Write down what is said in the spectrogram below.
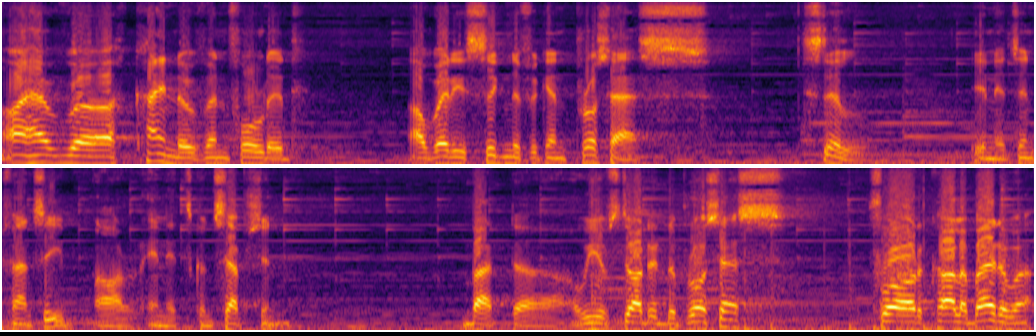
I have uh, kind of unfolded a very significant process still in its infancy or in its conception. But uh, we have started the process for Kala Bhairava.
